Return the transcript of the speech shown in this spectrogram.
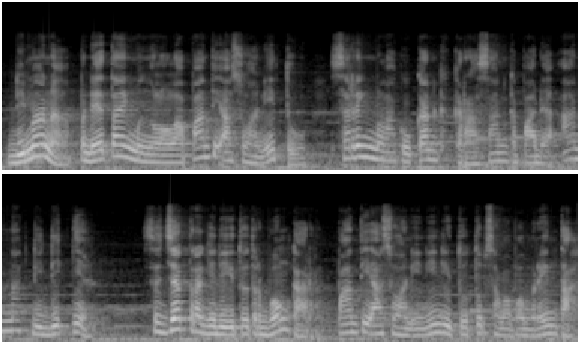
Di mana pendeta yang mengelola panti asuhan itu sering melakukan kekerasan kepada anak didiknya. Sejak tragedi itu terbongkar, panti asuhan ini ditutup sama pemerintah.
